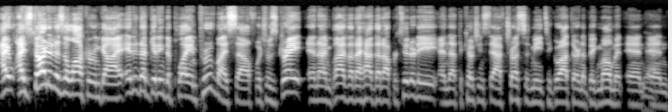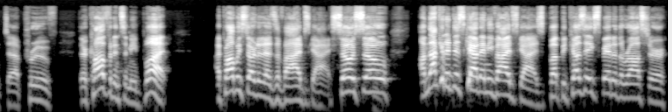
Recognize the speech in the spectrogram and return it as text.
I, I started as a locker room guy, ended up getting to play and prove myself, which was great. And I'm glad that I had that opportunity and that the coaching staff trusted me to go out there in a big moment and yeah. and uh, prove their confidence in me. But I probably started as a vibes guy. So so I'm not going to discount any vibes guys, but because they expanded the roster,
